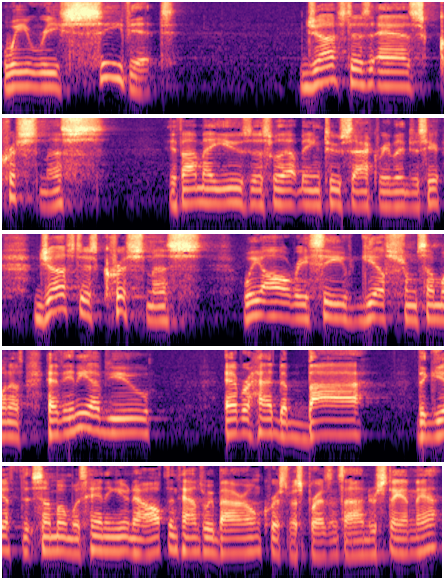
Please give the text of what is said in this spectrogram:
We receive it just as as Christmas, if I may use this without being too sacrilegious here, just as Christmas, we all receive gifts from someone else. Have any of you ever had to buy the gift that someone was handing you. Now, oftentimes we buy our own Christmas presents. I understand that.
